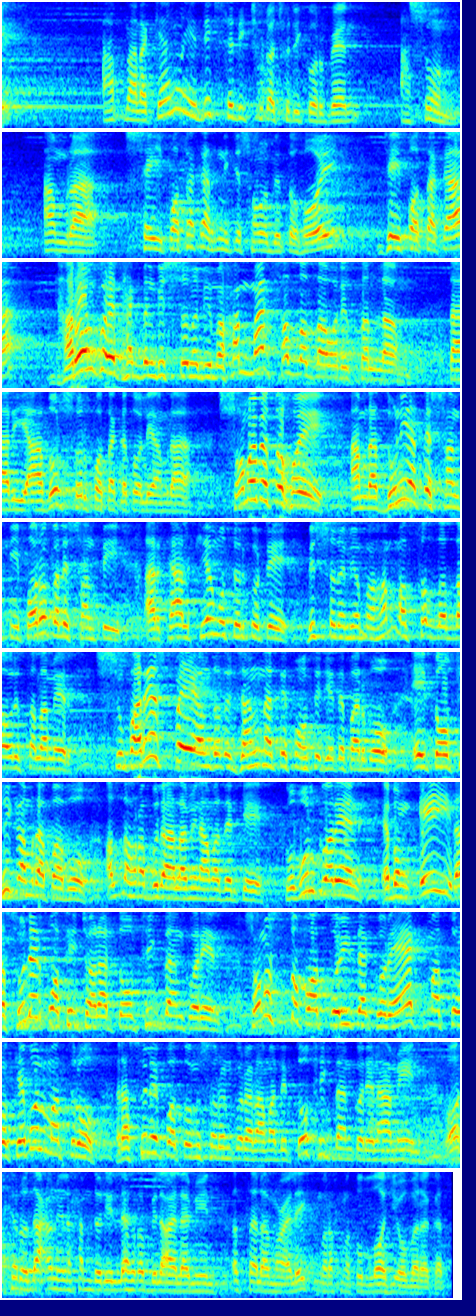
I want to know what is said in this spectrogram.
আপনারা কেন এদিক সেদিক ছুটাছুটি করবেন? আসুন, আমরা সেই পতাকার নিচে সমবেত হই। যেই পতাকা ধারণ করে থাকবেন বিশ্বনবী মোহাম্মদ সাল্লাহ সাল্লাম। তারই আদর্শর পতাকা তলে আমরা সমবেত হয়ে আমরা দুনিয়াতে শান্তি, পরকালে শান্তি আর কাল কিয়ামতের কোটে বিশ্বনবী মোহাম্মদ সাল্লাহ সাল্লামের সুপারিশ পেয়ে অন্তত জান্নাতে পৌঁছে যেতে পারব। এই তৌফিক আমরা পাবো। আল্লাহ রাবুল আলমিন আমাদেরকে কবুল করেন এবং এই রাসুলের পথে চলার তৌফিক দান করেন। সমস্ত পথ পরিত্যাগ করে একমাত্র, কেবলমাত্র রাসুলের পথ অনুসরণ করার আমাদের তৌফিক দান করেন। আমিন। ওয়াখির আলহামদুলিল্লাহ রবিল আলমিন। আসসালামু আলাইকুম রহমতুল্লাহ ওবরাকাত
